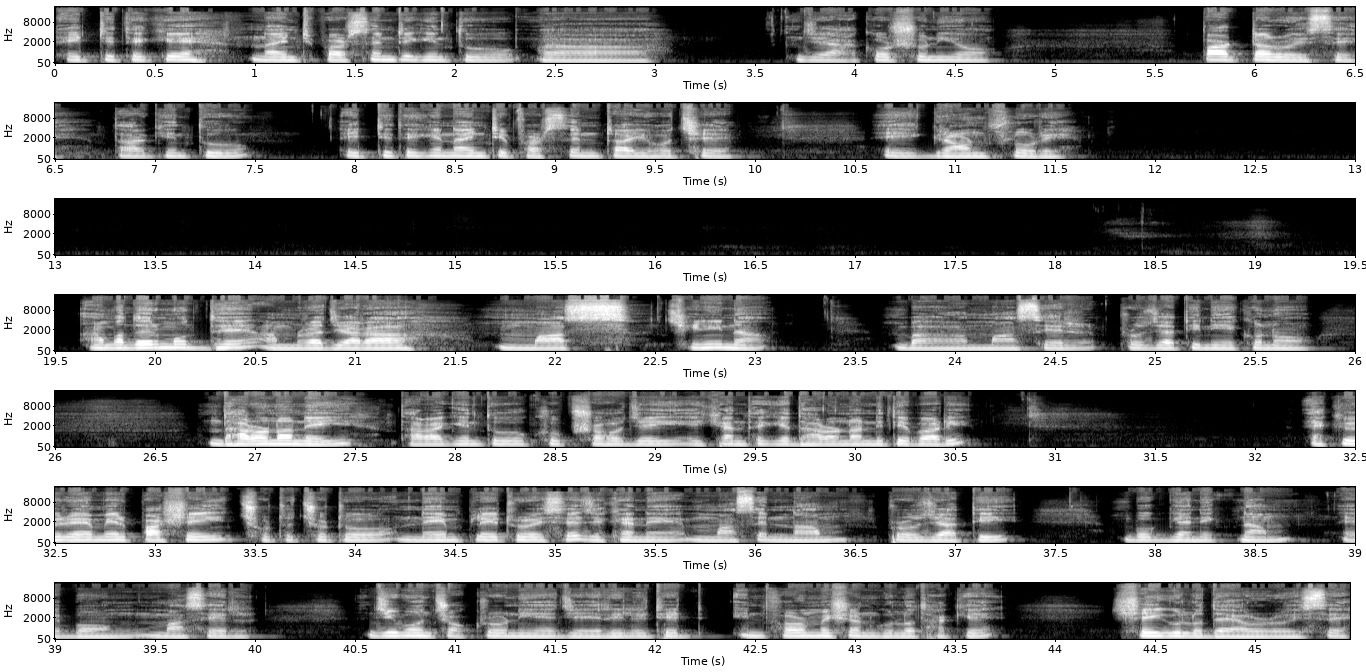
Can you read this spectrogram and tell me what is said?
এইটটি থেকে নাইনটি পার্সেন্টই কিন্তু যে আকর্ষণীয় পার্টটা রয়েছে, তার কিন্তু এইটটি থেকে নাইনটি পার্সেন্টটাই হচ্ছে এই গ্রাউন্ড ফ্লোরে আমাদের মধ্যে আমরা যারা মাছ চিনি না বা মাছের প্রজাতি নিয়ে কোনো ধারণা নেই, তারা কিন্তু খুব সহজেই এখান থেকে ধারণা নিতে পারি। অ্যাকুয়ারিয়ামের পাশেই ছোট ছোট নেম প্লেট রয়েছে, যেখানে মাছের নাম, প্রজাতি, বৈজ্ঞানিক নাম এবং মাছের জীবনচক্র নিয়ে যে রিলেটেড ইনফরমেশনগুলো থাকে, সেইগুলো দেওয়া রয়েছে।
